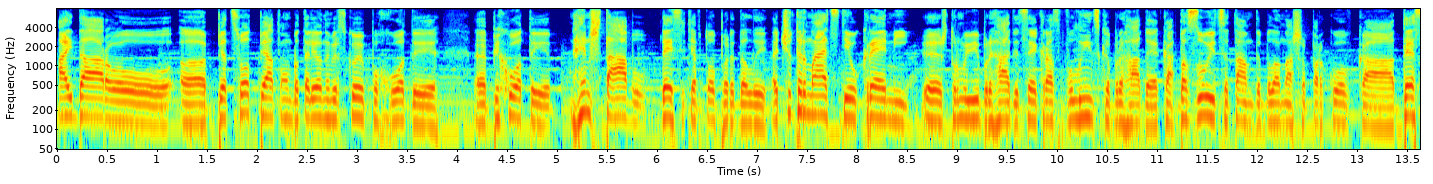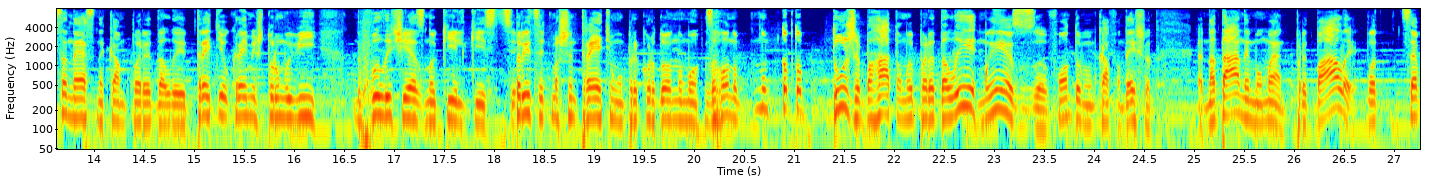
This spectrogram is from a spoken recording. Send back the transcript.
Айдару, е, 505-му батальйону мірської походи, е, піхоти, генштабу 10 авто передали, 14-й окремій е, штурмовій бригаді. Це якраз Волинська бригада, яка базується там, де була наша парковка. ДСНСникам передали, 3-й окремій штурмовій величезну кількість, 30 машин третьому прикордонному загону. Ну тобто дуже багато ми передали. Ми з фондом МК Foundation на даний момент придбали. Бо це,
